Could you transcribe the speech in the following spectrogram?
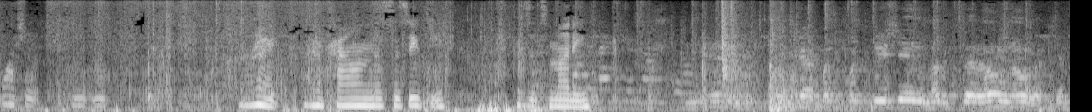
Watch it. All right, we're gonna pound the Suzuki because it's muddy. Yeah, got put fish in, but set on all that stuff.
